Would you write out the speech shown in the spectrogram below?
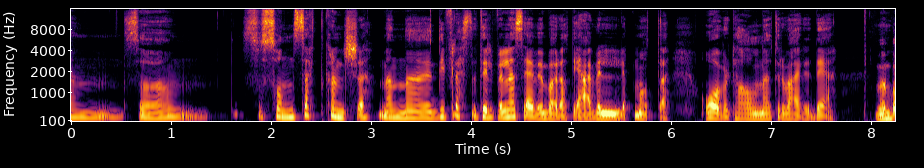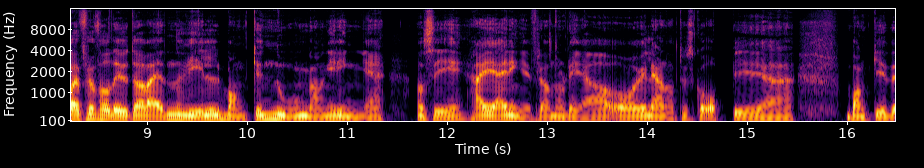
Um, så, så sånn sett, kanskje. Men uh, de fleste tilfellene ser vi bare at de er veldig på en måte overtalende, troverdige. Men bare for å få det ut av verden, vil banken noen gang ringe og si hei, jeg ringer fra Nordea og vil gjerne at du skal opp i eh, bank-ID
